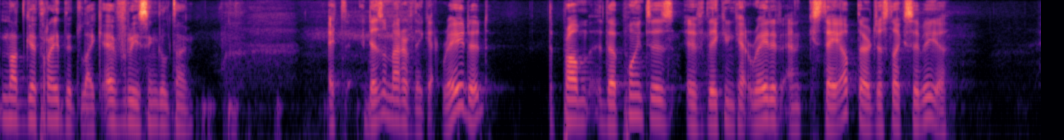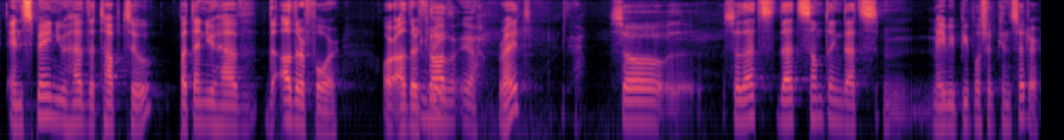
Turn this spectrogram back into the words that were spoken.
not get raided like every single time. It, it doesn't matter if they get raided. The problem, the point is, if they can get raided and stay up there, just like Sevilla. In Spain, you have the top two, but then you have the other four or other three. other- yeah. right? Yeah. So, so that's that's something that's maybe people should consider.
